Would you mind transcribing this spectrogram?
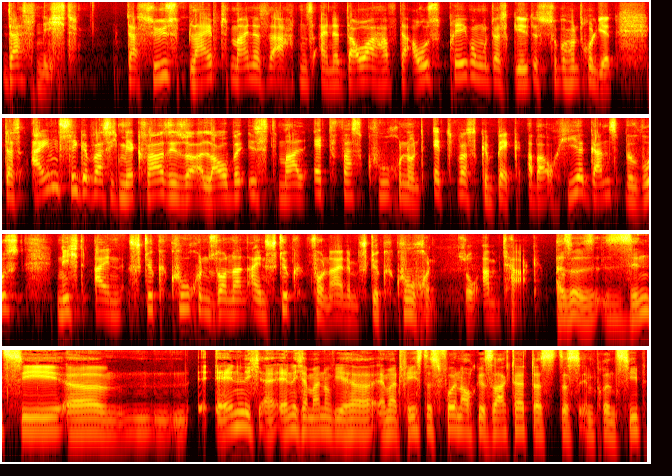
Das nicht. Das Süß bleibt meines Erachtens eine dauerhafte Ausprägung und das gilt es zu kontrollieren. Das Einzige, was ich mir quasi so erlaube, ist mal etwas Kuchen und etwas Gebäck. Aber auch hier ganz bewusst nicht ein Stück Kuchen, sondern ein Stück von einem Stück Kuchen, so am Tag. Also sind Sie äh, ähnlich, äh, ähnlicher Meinung, wie Herr Emmert Feest das vorhin auch gesagt hat, dass das im Prinzip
